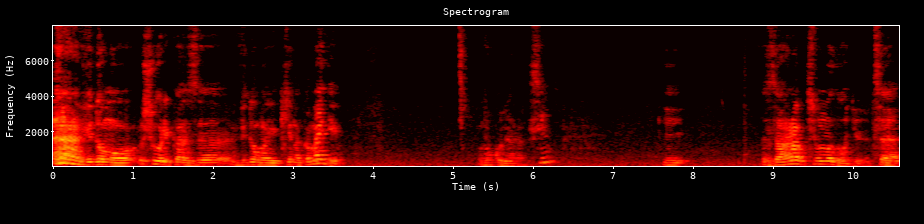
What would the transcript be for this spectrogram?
відомого Шуріка з відомої кінокомедії в окулярах сів і заграв цю мелодію. Це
